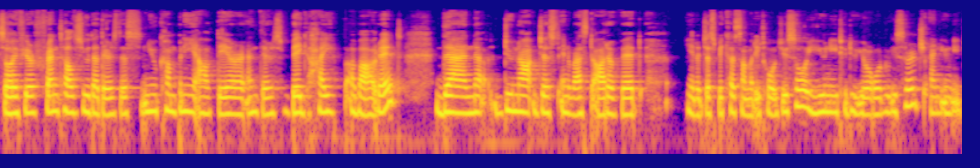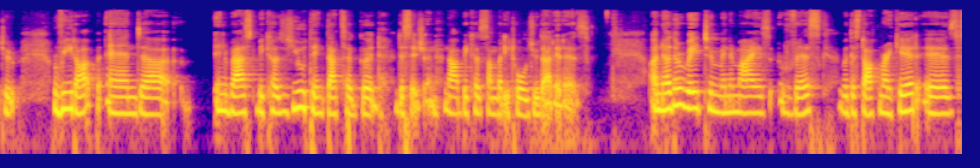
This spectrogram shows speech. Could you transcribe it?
So if your friend tells you that there's this new company out there and there's big hype about it, then do not just invest out of it you know just because somebody told you so you need to do your own research and you need to read up and uh, invest because you think that's a good decision not because somebody told you that it is another way to minimize risk with the stock market is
